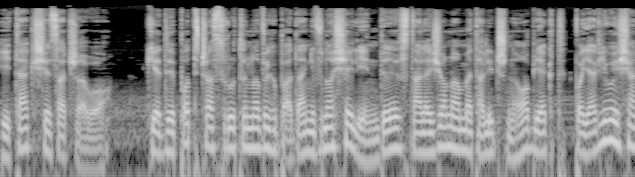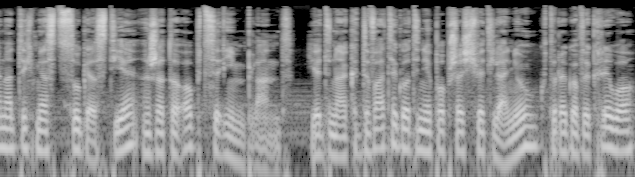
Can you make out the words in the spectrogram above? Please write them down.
I tak się zaczęło. Kiedy podczas rutynowych badań w nosie Lindy znaleziono metaliczny obiekt, pojawiły się natychmiast sugestie, że to obcy implant. Jednak dwa tygodnie po prześwietleniu, którego wykryło,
